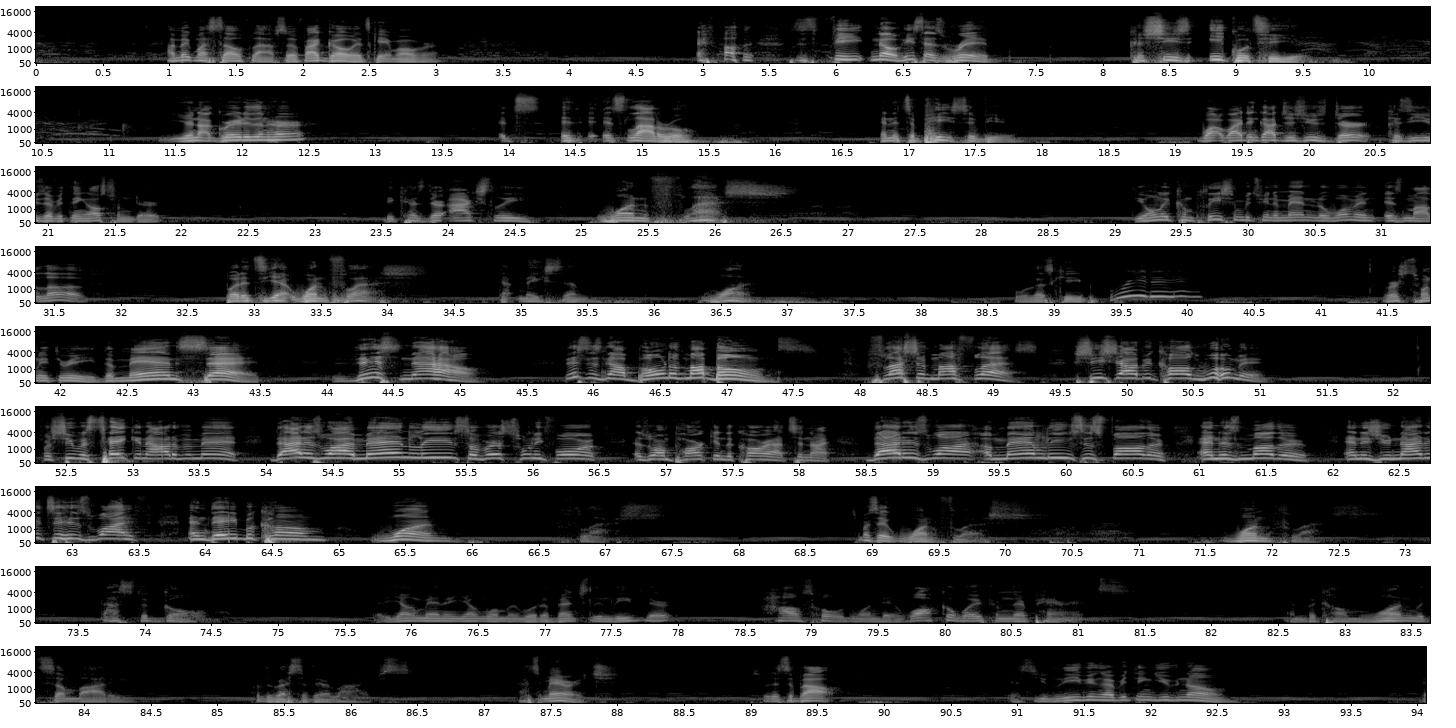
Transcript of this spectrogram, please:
I make myself laugh, so if I go, it's game over. If I, his feet, no, he says rib, because she's equal to you. You're not greater than her. It's it, it's lateral, and it's a piece of you. Why, why didn't God just use dirt? Because He used everything else from dirt. Because they're actually one flesh. The only completion between a man and a woman is my love, but it's yet one flesh that makes them one. Well, let's keep reading. Verse 23 The man said, This now, this is now bone of my bones, flesh of my flesh. She shall be called woman, for she was taken out of a man. That is why a man leaves. So, verse 24 is where I'm parking the car at tonight. That is why a man leaves his father and his mother and is united to his wife, and they become one flesh. Somebody say one flesh. One flesh. That's the goal. That a young man and young woman would eventually leave their household one day, walk away from their parents, and become one with somebody for the rest of their lives. That's marriage. That's what it's about. It's you leaving everything you've known,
